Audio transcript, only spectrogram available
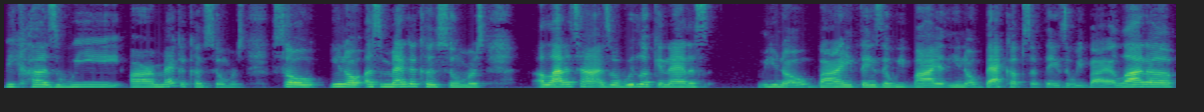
because we are mega consumers. So, you know, us mega consumers, a lot of times what we're looking at is, you know, buying things that we buy, you know, backups of things that we buy a lot of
